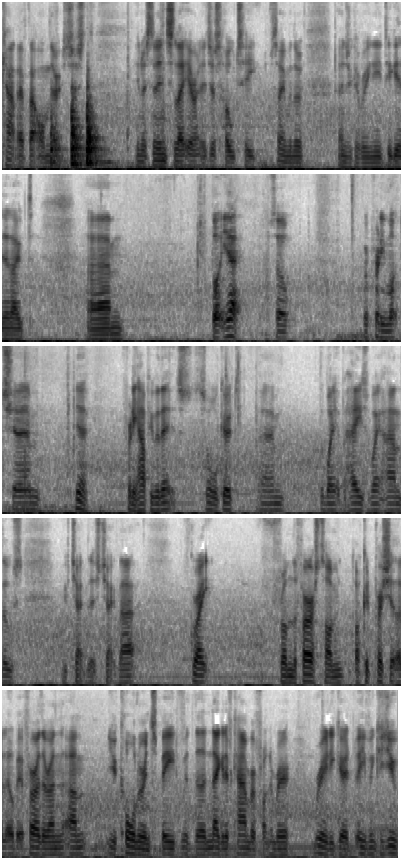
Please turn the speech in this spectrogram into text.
Can't have that on there. It's just you know, it's an insulator and it just holds heat. Same with the engine cover. You need to get it out. Um, but yeah, so we're pretty much um, yeah pretty happy with it. It's, it's all good. Um, the way it behaves, the way it handles. We've checked this, checked that. Great. From the first time, I could push it a little bit further, and, and your cornering speed with the negative camber front and rear, really good. Even because you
